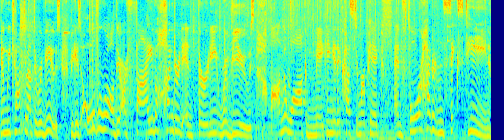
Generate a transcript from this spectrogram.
And we talked about the reviews because overall there are 530 reviews on the wok, making it a customer pick, and 416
